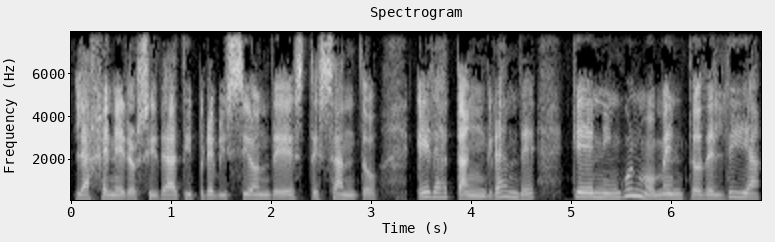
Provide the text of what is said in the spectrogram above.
La generosidad y previsión de este santo era tan grande que en ningún momento del día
